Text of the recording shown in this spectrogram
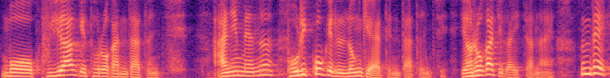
뭐 부유하게 돌아간다든지 아니면은 보릿고개를 넘겨야 된다든지 여러 가지가 있잖아요. 근데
